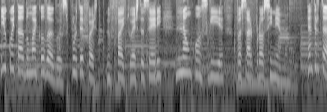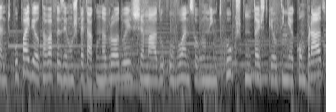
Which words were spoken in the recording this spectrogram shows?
E o coitado do Michael Douglas, por ter feito, esta série, não conseguia passar para o cinema. Entretanto, o pai dele estava a fazer um espetáculo na Broadway chamado O Voando sobre um Ninho de Cucos, um texto que ele tinha comprado,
